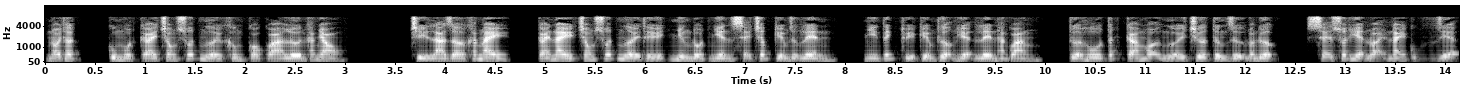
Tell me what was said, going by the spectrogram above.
Nói thật, cùng một cái trong suốt người không có quá lớn khác nhau. Chỉ là giờ khắc này, cái này trong suốt người thế nhưng đột nhiên sẽ chấp kiếm dựng lên, nhìn tích thủy kiếm thượng hiện lên hàn quang, tựa hồ tất cả mọi người chưa từng dự đoán được, sẽ xuất hiện loại này cục diện.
